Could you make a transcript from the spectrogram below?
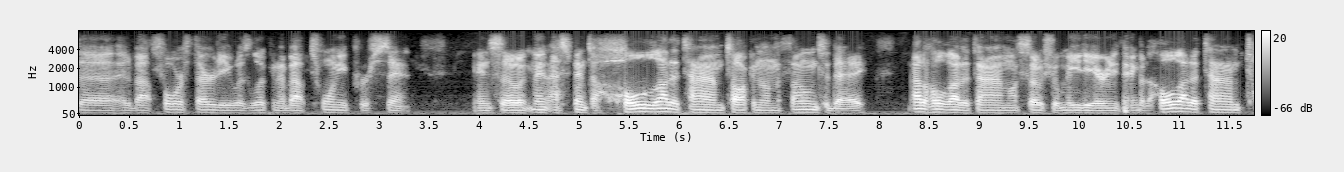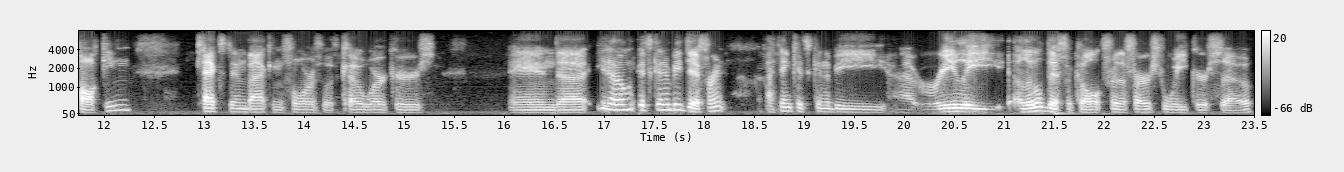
uh, at about 4:30 was looking about 20 percent, and so it meant I spent a whole lot of time talking on the phone today, not a whole lot of time on social media or anything, but a whole lot of time talking, texting back and forth with coworkers. And, uh, you know, it's going to be different. I think it's going to be uh, really a little difficult for the first week or so.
